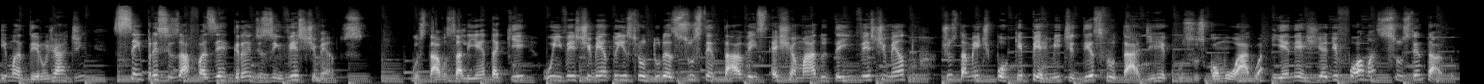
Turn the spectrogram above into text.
e manter um jardim sem precisar fazer grandes investimentos. Gustavo salienta que o investimento em estruturas sustentáveis é chamado de investimento justamente porque permite desfrutar de recursos como água e energia de forma sustentável.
